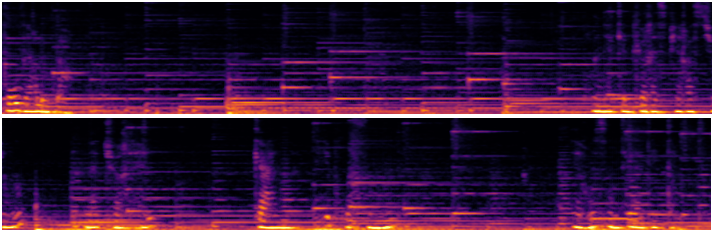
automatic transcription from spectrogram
peau vers le bas. Prenez quelques respirations naturelles, calmes et profondes et ressentez la détente.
